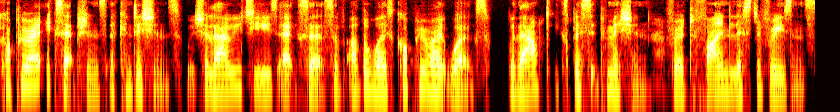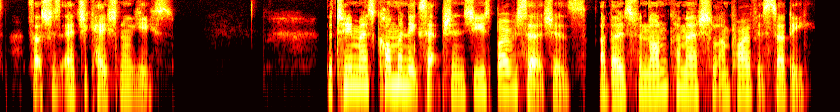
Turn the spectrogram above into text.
Copyright exceptions are conditions which allow you to use excerpts of otherwise copyright works without explicit permission for a defined list of reasons, such as educational use. The two most common exceptions used by researchers are those for non-commercial and private study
